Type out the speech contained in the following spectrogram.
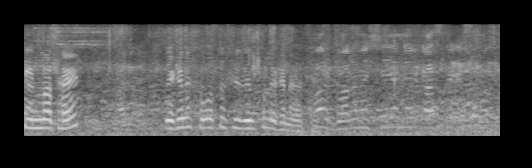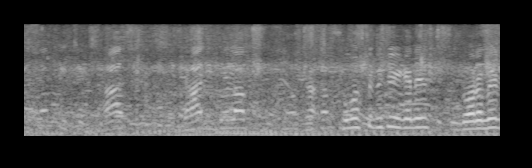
তিন মাথায়। এখানে সমস্ত সিজন ফুল এখানে আছে। সমস্ত কিছু এখানে গরমের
